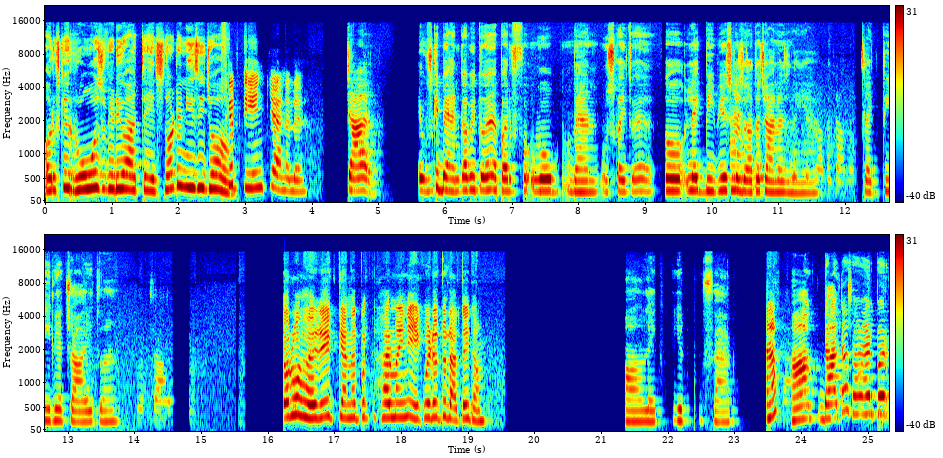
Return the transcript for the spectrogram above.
और उसके रोज वीडियो आते हैं। It's not an easy job उसके तीन चैनल है। चार। एक उसकी बहन का भी तो है पर वो बहन उसका ही तो है। तो लाइक बीबीएस के ज़्यादा चैनल्स नहीं है। लाइक तीन या चार ही तो है। और वो हर एक चैनल पर हर महीने एक वीडियो तो डालता ही था। हाँ लाइक ये फैक्ट है ना? हाँ डालता था यार पर।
